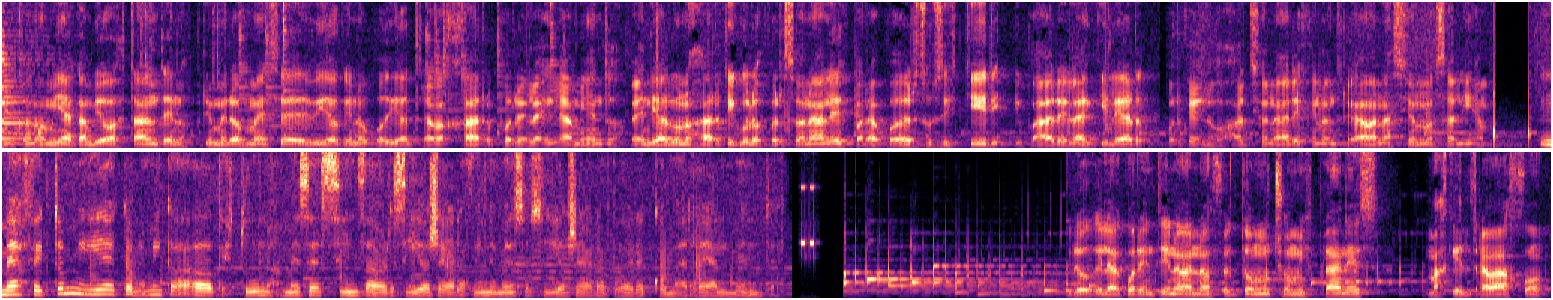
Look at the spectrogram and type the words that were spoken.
Mi economía cambió bastante en los primeros meses debido a que no podía trabajar por el aislamiento. Vendí algunos artículos personales para poder subsistir y pagar el alquiler porque los accionarios que no entregaban acción no salían. Me afectó en mi vida económica que estuve unos meses sin saber si iba a llegar a fin de mes o si iba a llegar a poder comer realmente. Creo que la cuarentena no afectó mucho mis planes, más que el trabajo.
